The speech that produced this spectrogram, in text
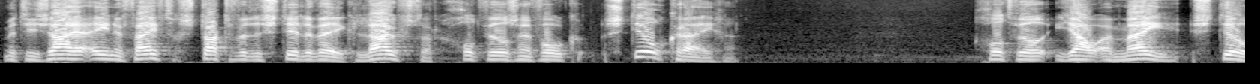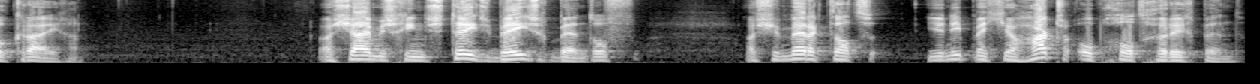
Met Jesaja 51 starten we de stille week. Luister, God wil zijn volk stil krijgen. God wil jou en mij stil krijgen. Als jij misschien steeds bezig bent of als je merkt dat je niet met je hart op God gericht bent.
